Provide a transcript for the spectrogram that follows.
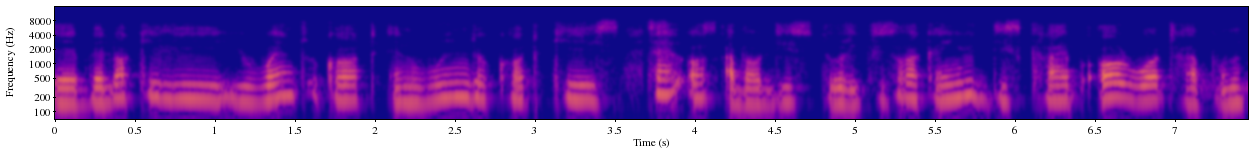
Uh, but luckily, you went to court and win the court case. Tell us about this story, Christopher. Can you describe all what happened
